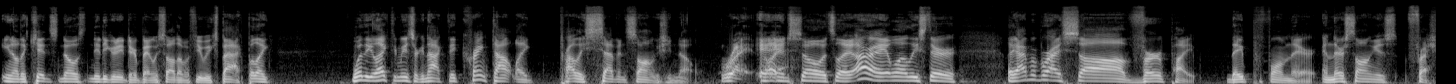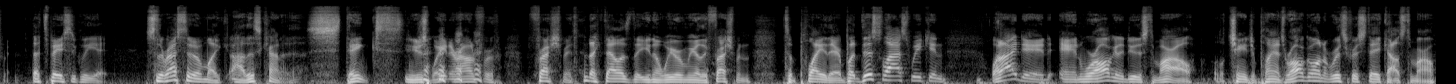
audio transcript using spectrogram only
you know, the kids know nitty gritty dirt band. We saw them a few weeks back, but like whether you like the music or not, they cranked out like probably seven songs you know. Right. And, Oh, yeah. so it's like, all right, well, at least they're like, I remember I saw Verve Pipe. They performed there, and their song is Freshman. That's basically it. So the rest of them, like, ah, this kind of stinks. And you're just waiting around for freshmen. like that was the, you know, we were merely freshmen to play there. But this last weekend, what I did, and we're all going to do this tomorrow, a little change of plans. We're all going to Ruth's Chris Steakhouse tomorrow.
